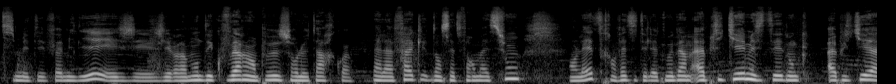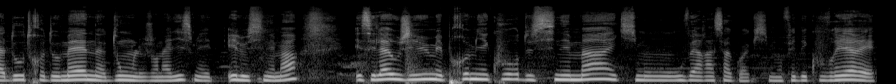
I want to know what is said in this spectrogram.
qui m'était familier et j'ai vraiment découvert un peu sur le tard quoi. À la fac dans cette formation en lettres, en fait c'était lettres modernes appliquées, mais c'était donc appliqué à d'autres domaines dont le journalisme et, le cinéma. Et c'est là où j'ai eu mes premiers cours de cinéma et qui m'ont ouvert à ça, quoi, qui m'ont fait découvrir et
